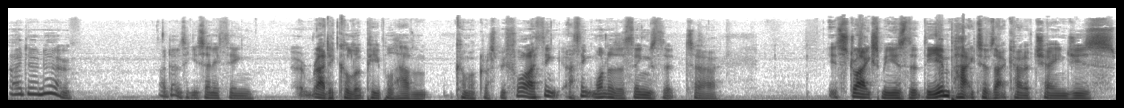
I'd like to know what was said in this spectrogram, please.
I don't know. I don't think it's anything radical that people haven't come across before. I think I think one of the things that uh, it strikes me is that the impact of that kind of change is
